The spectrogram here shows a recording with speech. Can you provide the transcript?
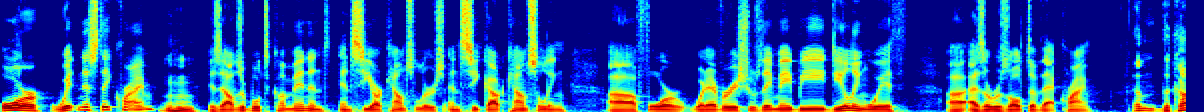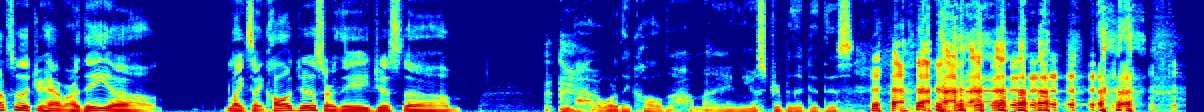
or witnessed a crime is eligible to come in and, and see our counselors and seek out counseling uh, for whatever issues they may be dealing with uh, as a result of that crime. And the counselor that you have, are they uh, like psychologists? Are they just uh, what are they called? Oh, man, I knew a stripper that did this.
